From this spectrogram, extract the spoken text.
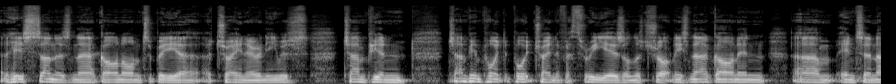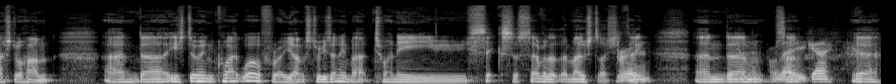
and his son has now gone on to be a, a trainer, and he was champion champion point to point trainer for three years on the trot, and he's now gone in um, into national hunt, and uh, he's doing quite well for a youngster. He's only about twenty six or seven at the most, I should Brilliant. think. And um, Well, so- there you go. Yeah,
